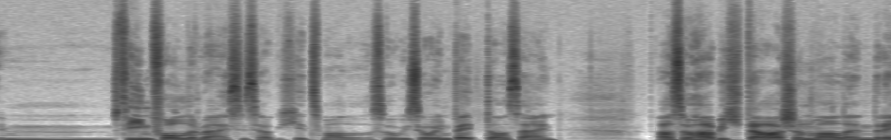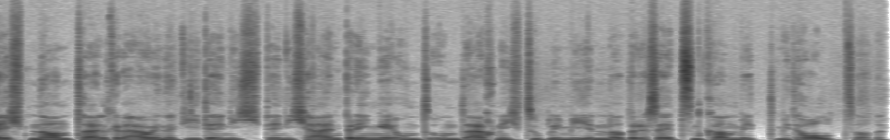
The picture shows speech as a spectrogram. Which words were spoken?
ähm, sinnvollerweise, sage ich jetzt mal, sowieso in Beton sein. Also habe ich da schon mal einen rechten Anteil Grauenergie, den ich, den ich einbringe und, und auch nicht sublimieren oder ersetzen kann mit, mit Holz. Oder?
